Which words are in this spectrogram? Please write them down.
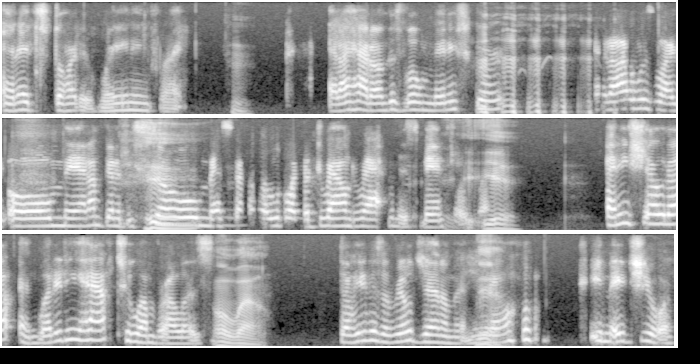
and it started raining, Frank. Hmm. And I had on this little mini skirt and I was like, oh man, I'm gonna be so messed up. I look like a drowned rat when this man shows up. yeah. And he showed up and what did he have? Two umbrellas. Oh, wow. So he was a real gentleman, you Yeah. know. he made sure,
